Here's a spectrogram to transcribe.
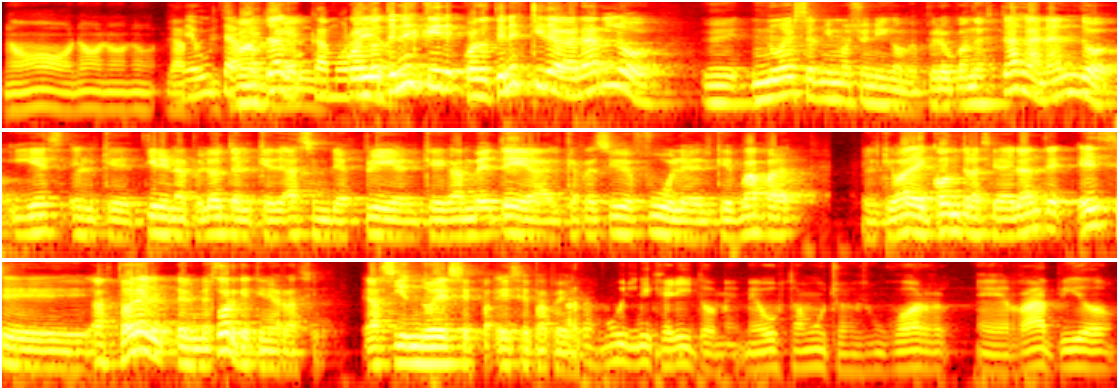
No, no, no, no. me gusta cuando, tenés que ir, cuando tenés que ir a ganarlo, eh, no es el mismo Johnny Gómez. Pero cuando estás ganando y es el que tiene la pelota, el que hace un despliegue, el que gambetea, el que recibe full, el que va para el que va de contra hacia adelante, es eh, hasta ahora el, mejor que tiene Racing, haciendo ese, ese papel. Es muy ligerito, me, gusta mucho, es un jugador eh, rápido,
